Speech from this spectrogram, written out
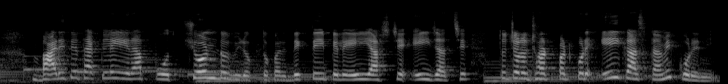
বাড়িতে থাকলে এরা প্রচণ্ড বিরক্ত করে। দেখতেই পেলে, এই আসছে, এই যাচ্ছে। তো চলো ঝটপট করে এই কাজটা আমি করে নিই।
